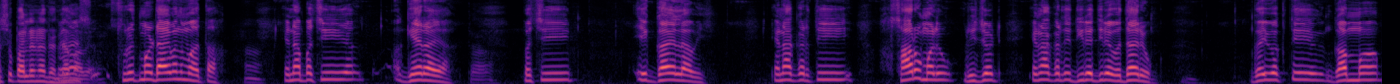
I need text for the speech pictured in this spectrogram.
પશુપાલનના ધંધામાં સુરતમાં ડાયમંડમાં હતા. એના પછી ઘેર આવ્યા પછી એક ગાય લાવી. એના કરતી સારું મળ્યું રિઝલ્ટ એના કરતી ધીરે ધીરે વધાર્યો. ગઈ વખતે ગામમાં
